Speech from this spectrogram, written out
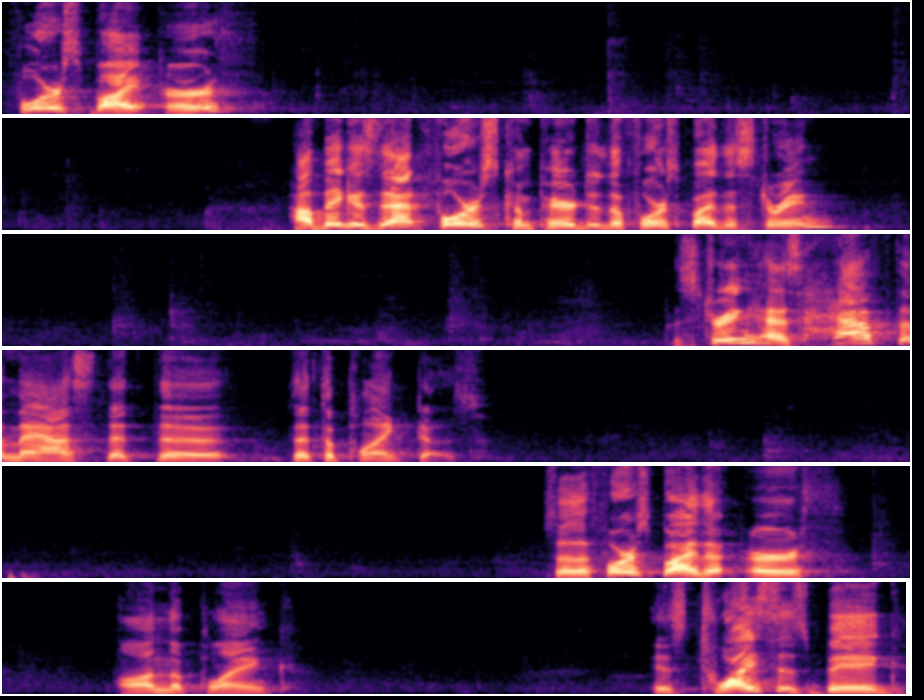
Force by earth. How big is that force compared to the force by the string? The string has half the mass that the, that the plank does. So the force by the earth on the plank is twice as big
